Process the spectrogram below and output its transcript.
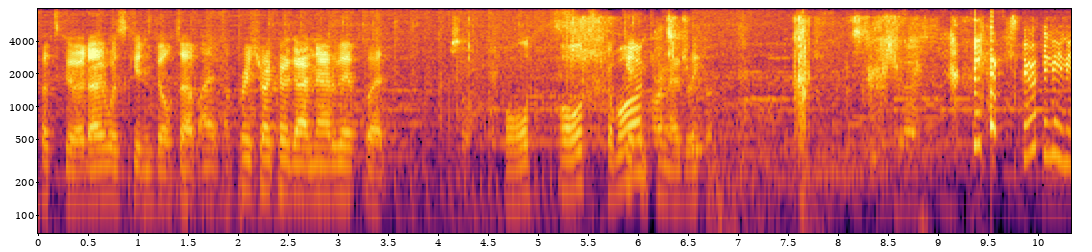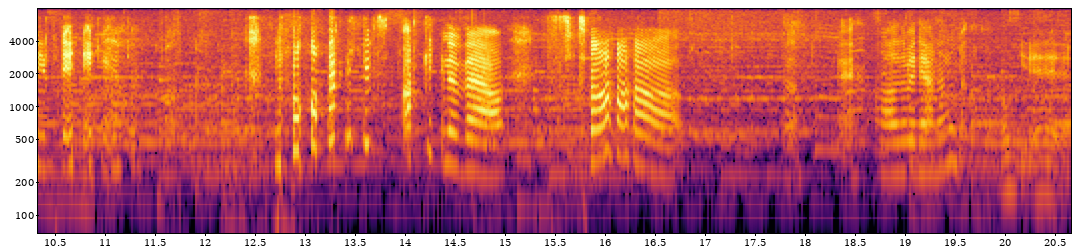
that's good. I was getting built up. I, I'm pretty sure I could have gotten out of it, but hold, hold, come on. kind ugly. I'm not doing anything. no, what are you talking about? Stop. Okay, all the way down in the middle. Oh yeah.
